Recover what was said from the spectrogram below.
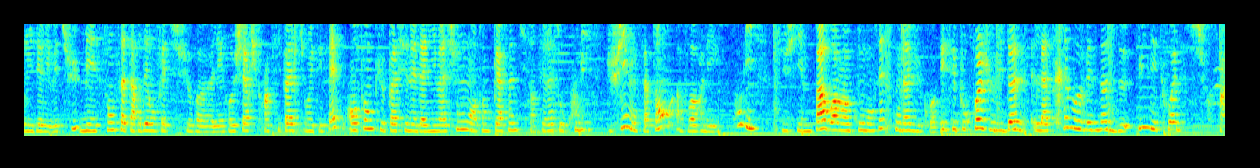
produit dérivé dessus mais sans s'attarder en fait sur euh, les recherches principales qui ont été faites. En tant que passionné d'animation, en tant que personne qui s'intéresse aux coulisses du film, on s'attend à voir les coulisses du film, pas avoir un condensé de ce qu'on a vu quoi. Et c'est pourquoi je lui donne la très mauvaise note de 1 étoile sur 5.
